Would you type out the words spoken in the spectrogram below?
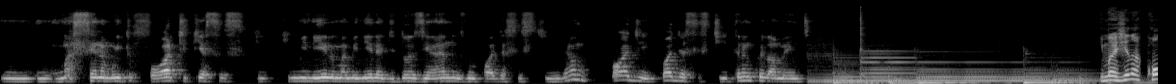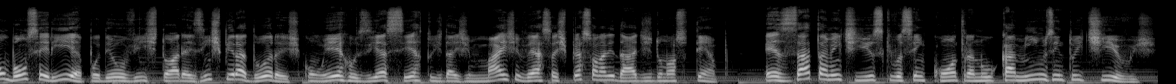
um, uma cena muito forte que essas que, que menino, uma menina de 12 anos não pode assistir. Não, pode, pode assistir tranquilamente. Imagina quão bom seria poder ouvir histórias inspiradoras com erros e acertos das mais diversas personalidades do nosso tempo. É exatamente isso que você encontra no Caminhos Intuitivos,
